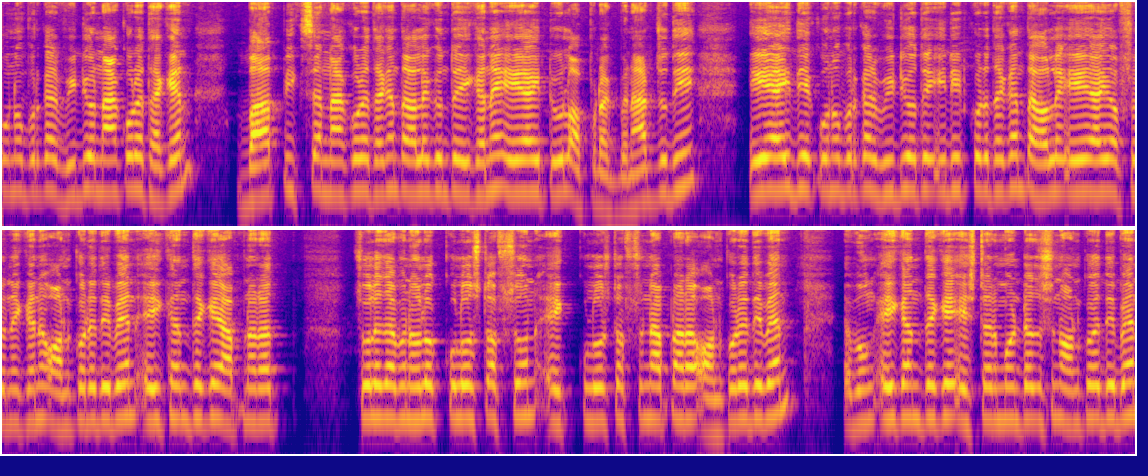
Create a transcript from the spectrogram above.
কোনো প্রকার ভিডিও না করে থাকেন বা পিকচার না করে থাকেন, তাহলে কিন্তু এইখানে এআই টুল অফ রাখবেন। আর যদি এআই দিয়ে কোনো প্রকার ভিডিওতে এডিট করে থাকেন, তাহলে এআই অপশন এখানে অন করে দিবেন। এইখান থেকে আপনারা চলে যাবেন হলো ক্লোজড অপশন এই ক্লোজড অপশনে আপনারা অন করে দিবেন এবং এইখান থেকে স্টার মনিটাইজেশন অন করে দিবেন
